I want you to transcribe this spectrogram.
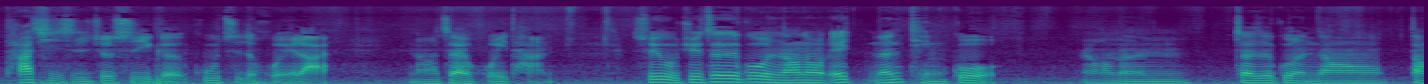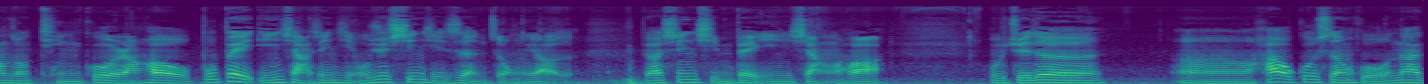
它其实就是一个估值的回来，然后再回弹。所以我觉得在这过程当中，哎，能挺过，然后能。在这过程当中当中挺过，然后不被影响心情，我觉得心情是很重要的。不要心情被影响的话，我觉得，嗯，好好过生活，那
